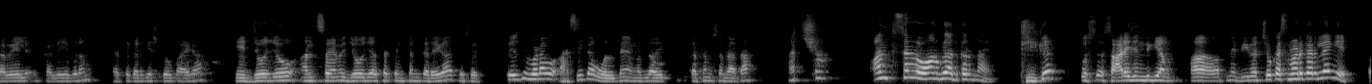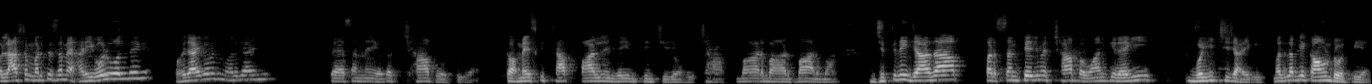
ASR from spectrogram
कबेल ऐसे करके श्लोक आएगा। कि जो जो अंत समय में जो जैसा चिंतन करेगा तो तो इसमें बड़ा हँसी का बोलते हैं मतलब कथन सुन रहा था अच्छा अंत समय भगवान को याद करना है। ठीक है तो सारी ज़िंदगी हम अपने बी बच्चों का स्मरण कर लेंगे और लास्ट में मरते समय हरी बोल बोल देंगे। हो जाएगा बस, मर जाएँगे। तो ऐसा नहीं होता, छाप होती है। तो हमें इसकी छाप पाल लेनी चाहिए इन तीन चीज़ों की, छाप, बार बार बार बार। जितनी ज़्यादा परसेंटेज में छाप भगवान की रहेगी, वही चीज़ आएगी मतलब कि काउंट होती है।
